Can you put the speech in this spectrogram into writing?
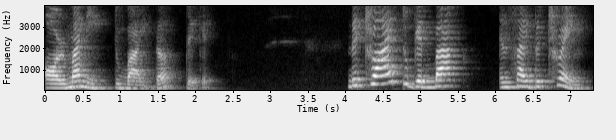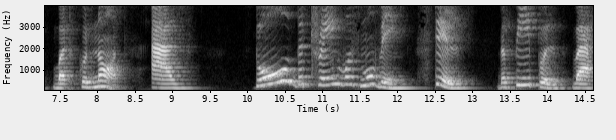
or money to buy the ticket. They tried to get back inside the train but could not as though the train was moving still the people were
